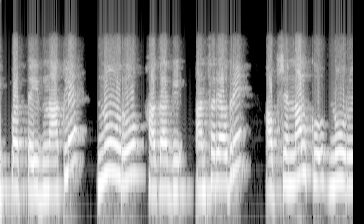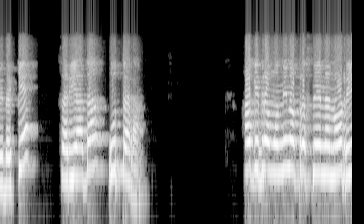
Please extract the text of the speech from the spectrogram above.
ಇಪ್ಪತ್ತೈದ್ ನಾಲ್ಕ್ಲೆ ನೂರು. ಹಾಗಾಗಿ ಆನ್ಸರ್ ಯಾವ್ದ್ರಿ? ಆಪ್ಷನ್ ನಾಲ್ಕು, ನೂರು ಇದಕ್ಕೆ ಸರಿಯಾದ ಉತ್ತರ. ಹಾಗಿದ್ರ ಮುಂದಿನ ಪ್ರಶ್ನೆಯನ್ನ ನೋಡ್ರಿ.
